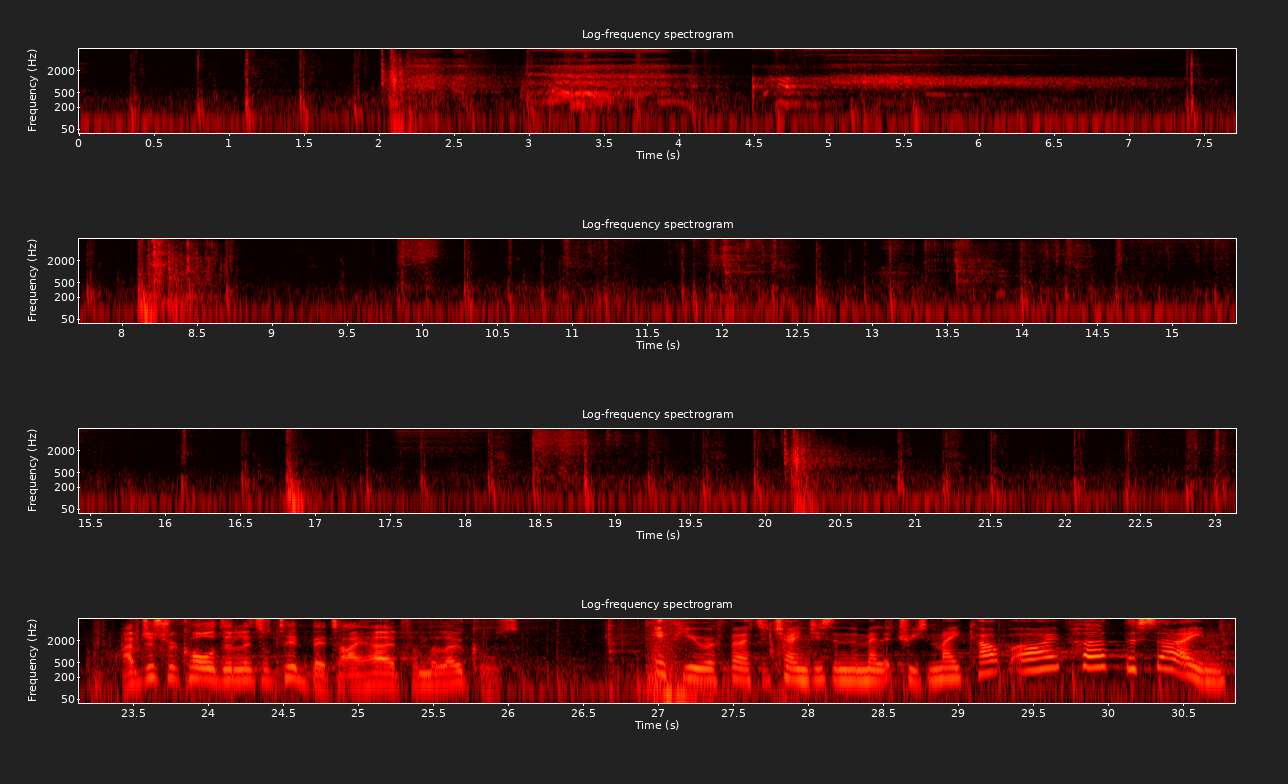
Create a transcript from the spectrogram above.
I've just recalled a little tidbit I heard from the locals. If you refer to changes in the military's makeup, I've heard the same.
